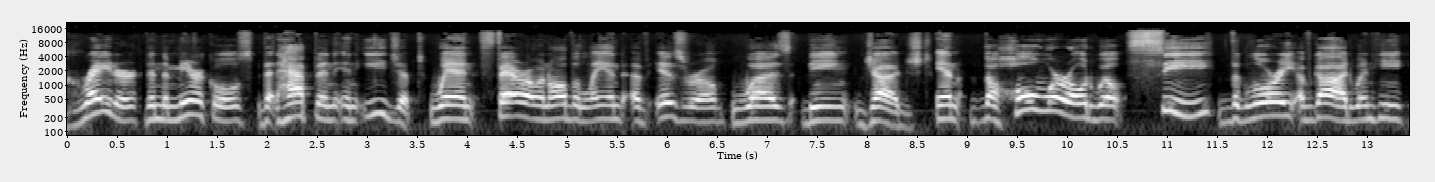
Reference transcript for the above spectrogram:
greater than the miracles that happened in Egypt when Pharaoh and all the land of Israel was being judged. And the whole world will see the glory of God when he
